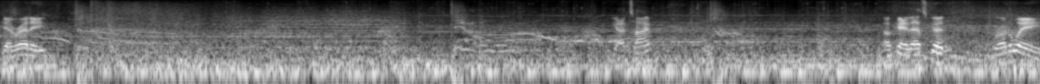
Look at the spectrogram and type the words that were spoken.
Get ready. You got time? Okay, that's good. Run away.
